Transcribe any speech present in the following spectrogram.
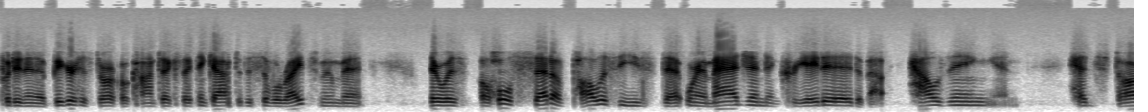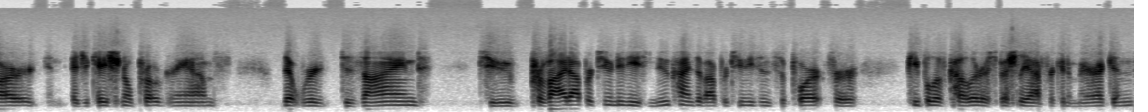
put it in a bigger historical context. I think after the civil rights movement, there was a whole set of policies that were imagined and created about housing and Head Start and educational programs that were designed to provide opportunities, new kinds of opportunities and support for people of color, especially African Americans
